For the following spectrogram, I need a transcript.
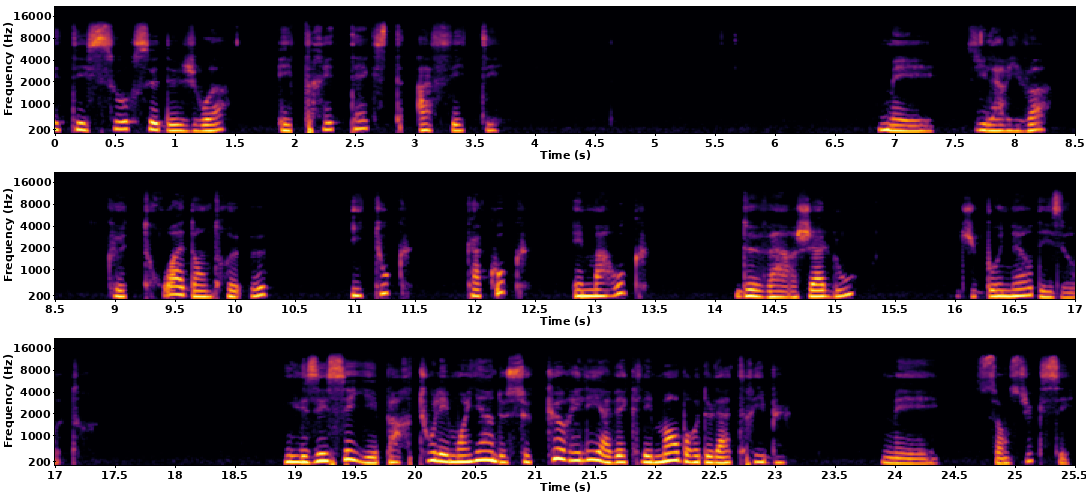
était source de joie et prétexte à fêter. Mais il arriva que trois d'entre eux, Ituk, Kakuk et Maruk, devinrent jaloux du bonheur des autres. Ils essayaient par tous les moyens de se quereller avec les membres de la tribu, mais sans succès.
